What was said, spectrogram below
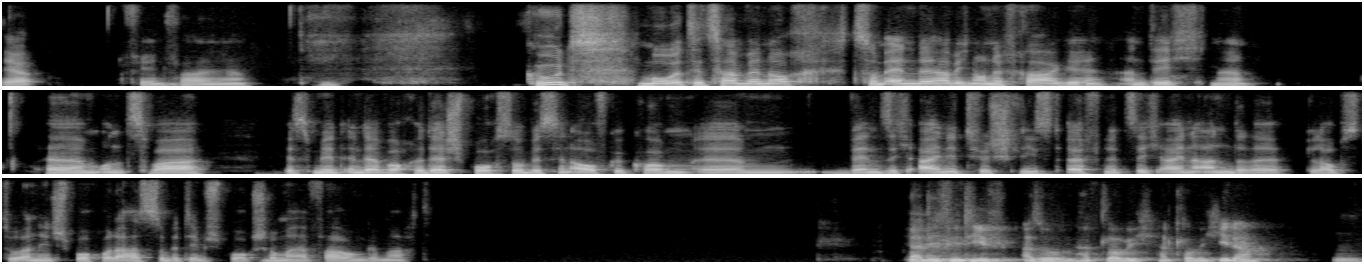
Ja, auf jeden Fall, ja. Mhm. Gut, Moritz, jetzt haben wir noch, zum Ende habe ich noch eine Frage an dich. Ne? Ähm, und zwar ist mir in der Woche der Spruch so ein bisschen aufgekommen, ähm, wenn sich eine Tür schließt, öffnet sich eine andere. Glaubst du an den Spruch oder hast du mit dem Spruch schon mal mhm. Erfahrung gemacht? Ja, definitiv. Also hat, glaube ich, hat, glaube ich, jeder. Mhm.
